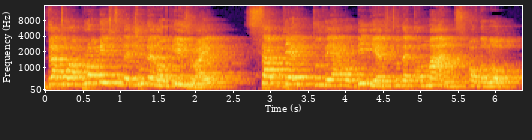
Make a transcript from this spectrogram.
that were promised to the children of Israel, subject to their obedience to the commands of the Lord.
